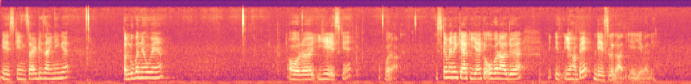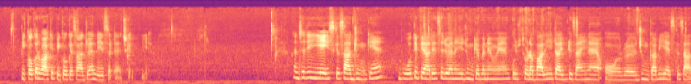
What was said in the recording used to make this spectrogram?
ये इसके इनसाइड डिज़ाइनिंग है। पल्लू बने हुए हैं। और ये इसके ओवरऑल इसका मैंने क्या किया है कि ओवरऑल जो है यहाँ पे लेस लगा दी है ये वाली। पिको करवा के पिको के साथ जो है लेस अटैच कर दी है। अच्छा जी, ये इसके साथ झुमके हैं। बहुत ही प्यारे से जो है ना ये झुमके बने हुए हैं। कुछ थोड़ा बाली टाइप डिज़ाइन है और झुमका भी है इसके साथ।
